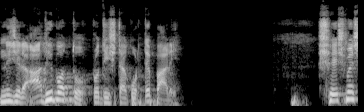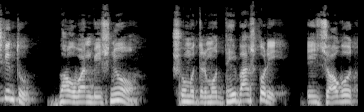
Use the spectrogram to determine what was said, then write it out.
নিজের আধিপত্য প্রতিষ্ঠা করতে পারে। শেষমেশ কিন্তু ভগবান বিষ্ণুও সমুদ্রের মধ্যেই বাস করে এই জগৎ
